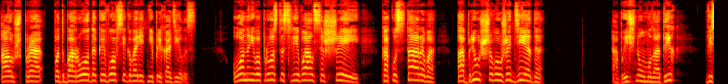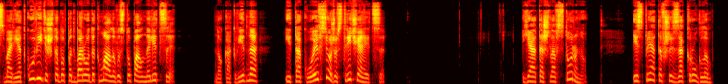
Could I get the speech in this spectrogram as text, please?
А уж про подбородок и вовсе говорить не приходилось. Он у него просто сливался с шеей, как у старого, обрюзшего уже деда. Обычно у молодых весьма редко увидишь, чтобы подбородок мало выступал на лице. Но, как видно, и такое все же встречается. Я отошла в сторону и, спрятавшись за круглым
